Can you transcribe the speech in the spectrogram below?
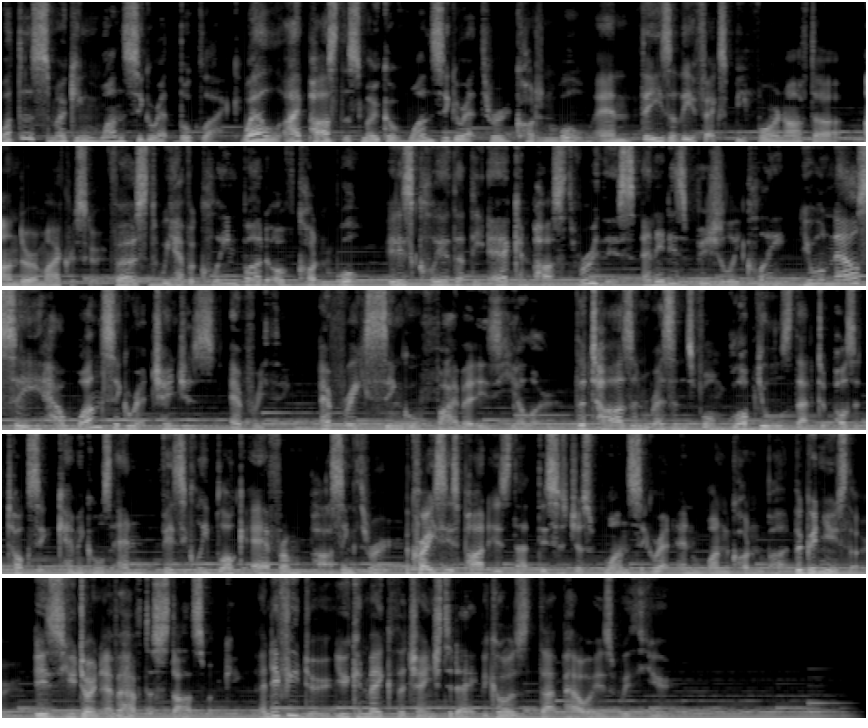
What does smoking one cigarette look like? Well, I passed the smoke of one cigarette through cotton wool, and these are the effects before and after under a microscope. First, we have a clean bud of cotton wool. It is clear that the air can pass through this and it is visually clean. You will now see how one cigarette changes everything. Every single fiber is yellow. The tars and resins form globules that deposit toxic chemicals and physically block air from passing through. The craziest part is that this is just one cigarette and one cotton bud. The good news though, is you don't ever have to start smoking. And if you do, you can make the change today because that power is with you.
